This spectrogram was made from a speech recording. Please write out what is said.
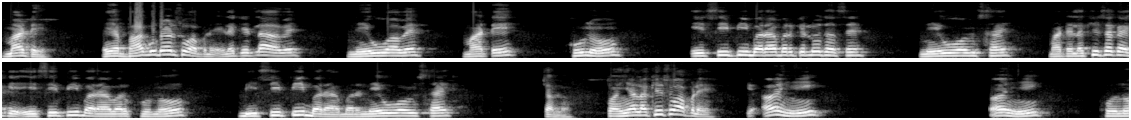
માટે અહીંયા ભાગ ઉડાડશું આપણે. એટલે કેટલા આવે? નેવું આવે. માટે ખૂણો એસીપી બરાબર કેટલું થશે? નેવું અંશ થાય. માટે લખી શકાય કે એસીપી બરાબર ખૂણો બીસીપી બરાબર નેવું અંશ થાય. ચલો. તો અહીંયા લખીશું આપણે કે અહીં અહીં ખૂણો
